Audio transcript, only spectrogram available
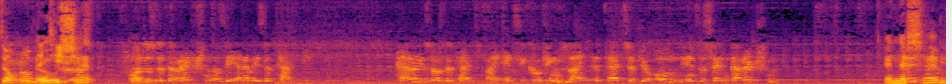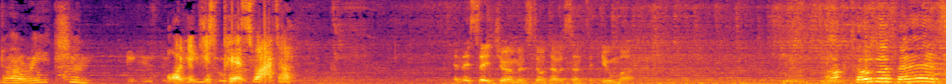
Don't know if they No teach shit. Follow the direction of the enemy's attack. Parry those attacks by executing light attacks of your own in the same direction. In the same direction. It is the Oh, you just piss water. And they say Germans don't have a sense of humor. Oktoberfest!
